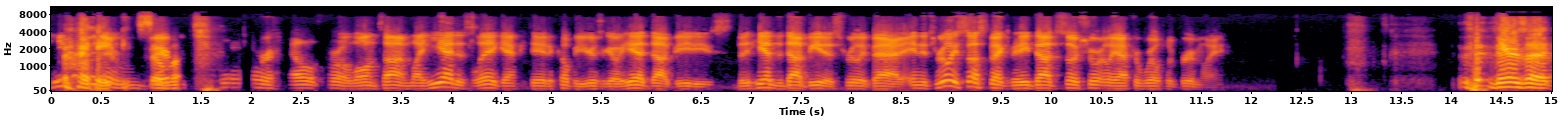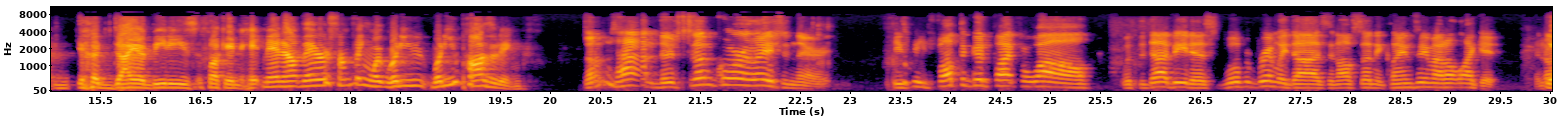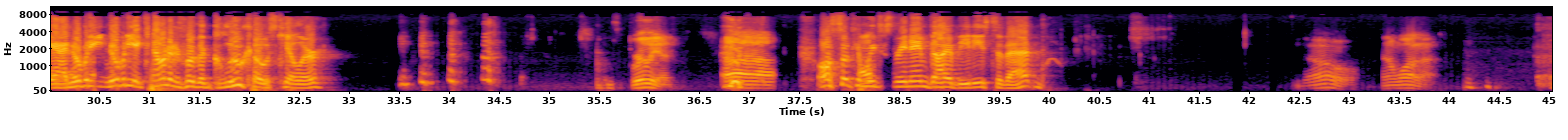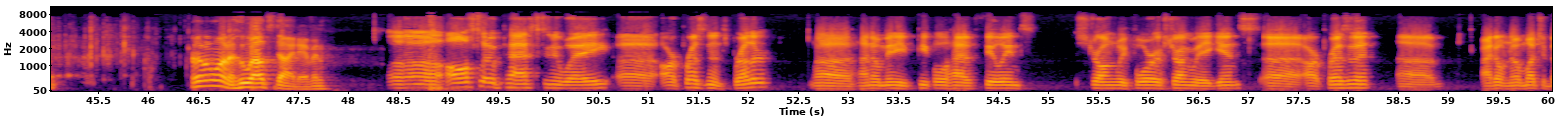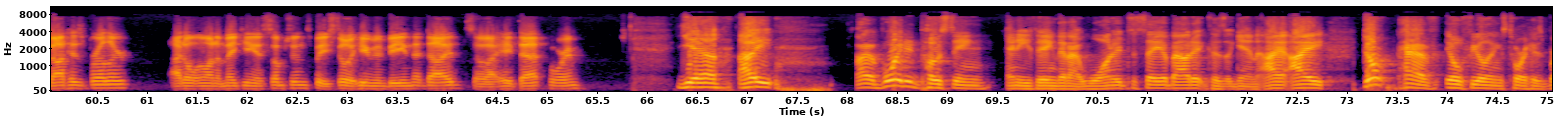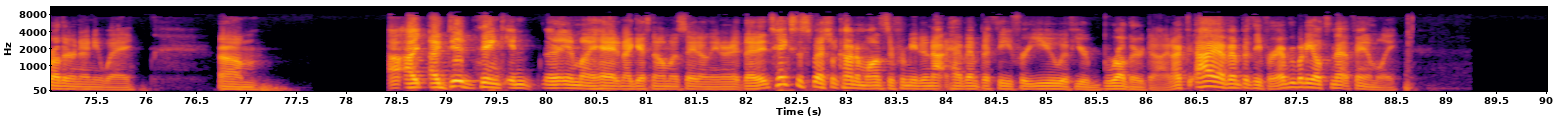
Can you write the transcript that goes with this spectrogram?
He's I been hate in so much. poor health for a long time. Like he had his leg amputated a couple years ago. He had diabetes. He had the diabetes really bad, and it's really suspect that he died so shortly after Wilford Brimley. There's a, a diabetes fucking hitman out there or something. What, what are you What are you positing? Something's happened. There's some correlation there. He's he fought the good fight for a while with the diabetes. Wilford Brimley dies, and all of a sudden it claims him. I don't like it. And Yeah, I'm- nobody nobody accounted for the glucose killer. brilliant. Uh, Also, can we just rename diabetes to that? no, I don't wanna. I don't want to. Who else died, Evan? Uh, also passing away, uh, our president's brother. Uh, I know many people have feelings strongly for or strongly against uh, our president. I don't know much about his brother. I don't want to make any assumptions, but he's still a human being that died, so I hate that for him. Yeah, I I avoided posting anything that I wanted to say about it because again, I I don't have ill feelings toward his brother in any way. Um, I I did think in in my head, and I guess now I'm gonna say it on the internet that it takes a special kind of monster for me to not have empathy for you if your brother died. I I have empathy for everybody else in that family,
